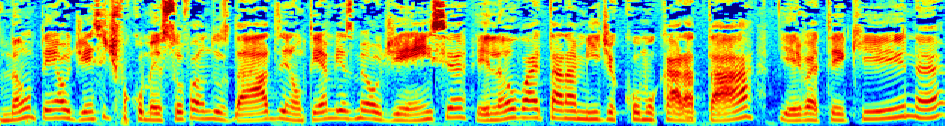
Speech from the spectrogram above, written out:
não tem audiência, tipo, começou falando dos dados e não tem a mesma audiência, ele não vai estar na mídia como o cara tá, e ele vai ter que, né,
